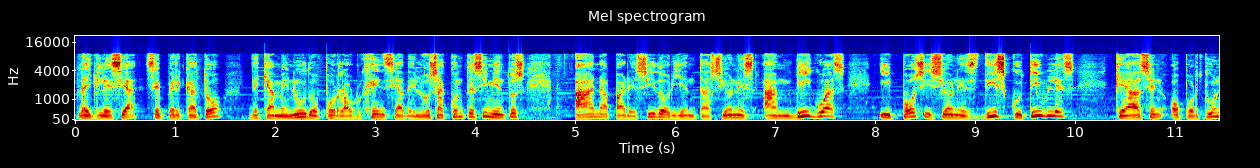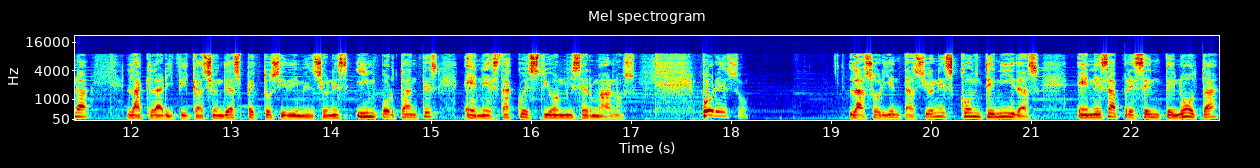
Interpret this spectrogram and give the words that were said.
la Iglesia se percató de que a menudo por la urgencia de los acontecimientos han aparecido orientaciones ambiguas y posiciones discutibles que hacen oportuna la clarificación de aspectos y dimensiones importantes en esta cuestión, mis hermanos. Por eso, las orientaciones contenidas en esa presente nota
